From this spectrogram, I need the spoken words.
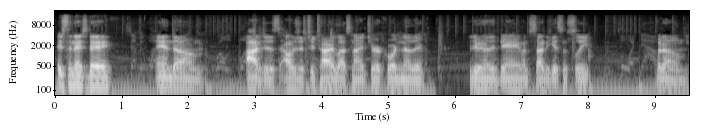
it's the next day. And um I just I was just too tired last night to record another to do another game. I decided to get some sleep. But um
